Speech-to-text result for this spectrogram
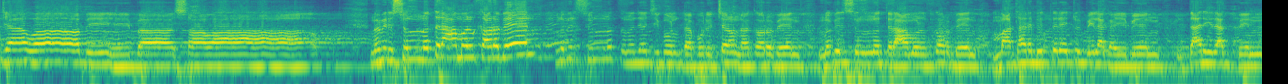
জওয়াবে বাসওয়াব নবীর সুন্নতের আমল করবেন, নবীর সুন্নত অনুযায়ী জীবনটা পরিচালনা করবেন, নবীর সুন্নতের আমল করবেন, মাথার ভিতরে টুপি লাগাইবেন, দাড়ি রাখবেন,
